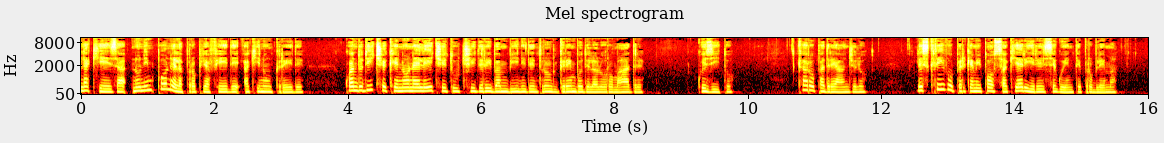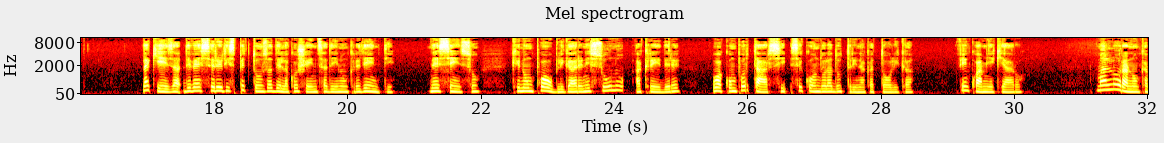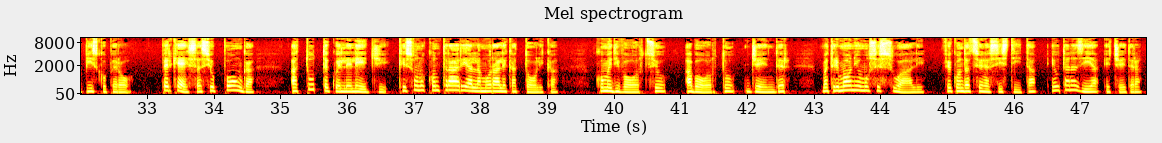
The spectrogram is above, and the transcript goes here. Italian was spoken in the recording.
La Chiesa non impone la propria fede a chi non crede, quando dice che non è lecito uccidere i bambini dentro il grembo della loro madre. Quesito. Caro Padre Angelo, le scrivo perché mi possa chiarire il seguente problema. La Chiesa deve essere rispettosa della coscienza dei non credenti, nel senso che non può obbligare nessuno a credere o a comportarsi secondo la dottrina cattolica. Fin qua mi è chiaro. Ma allora non capisco però perché essa si opponga a tutte quelle leggi che sono contrarie alla morale cattolica, come divorzio, aborto, gender, matrimoni omosessuali, fecondazione assistita, eutanasia, eccetera,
